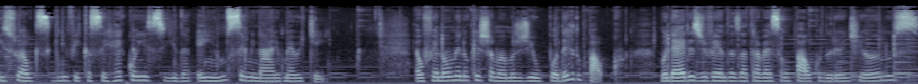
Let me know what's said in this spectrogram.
Isso é o que significa ser reconhecida em um seminário Mary Kay. É o fenômeno que chamamos de o poder do palco. Mulheres de vendas atravessam o palco durante anos,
